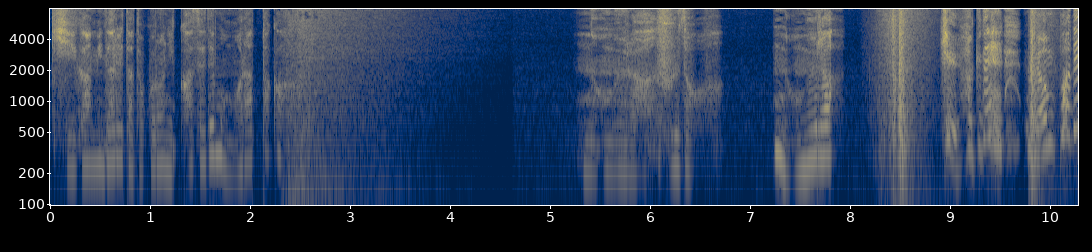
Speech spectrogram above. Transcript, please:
気が乱れたところに風でももらったか。野村不動。野村。軽薄でナンパで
